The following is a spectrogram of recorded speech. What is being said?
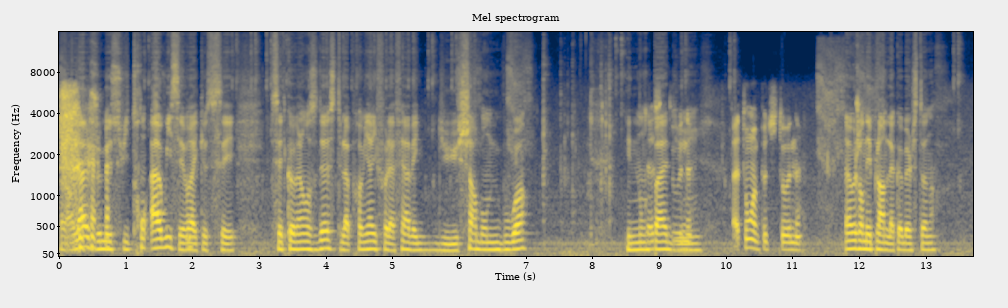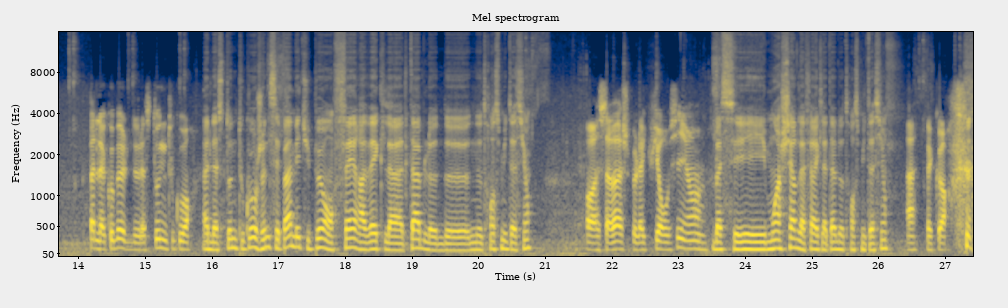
Alors là, je me suis trompé. Ah oui, c'est vrai que c'est cette Covalence Dust. La première, il faut la faire avec du charbon de bois. Et non La pas stone. du... A-t-on un peu de stone Ah moi j'en ai plein de la cobblestone. Pas de la cobble, de la stone tout court. Ah de la stone tout court, je ne sais pas, mais tu peux en faire avec la table de, de transmutation. Oh, ça va, je peux la cuire aussi, hein. Bah c'est moins cher de la faire avec la table de transmutation. Ah, d'accord.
